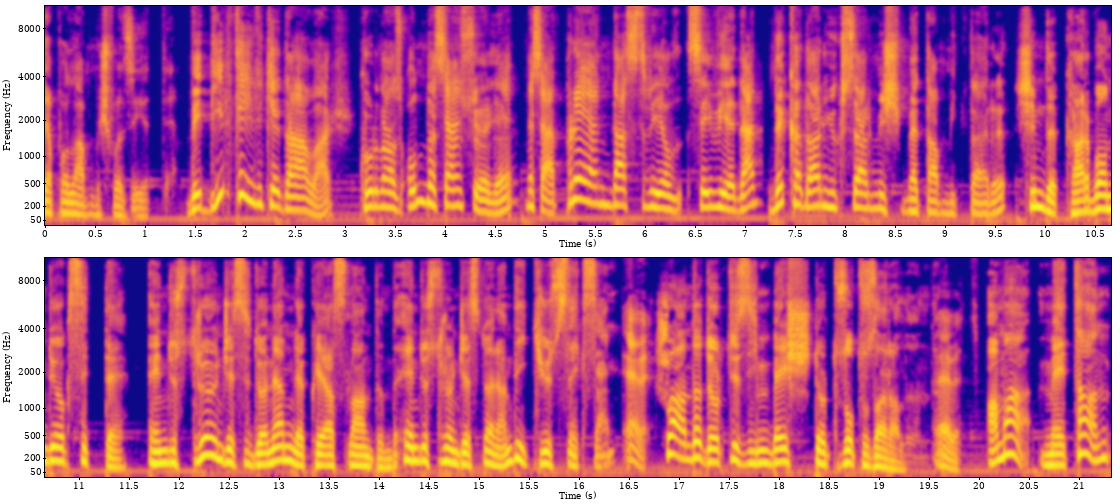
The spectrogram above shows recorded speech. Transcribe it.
depolanmış vaziyette. Ve bir tehlike daha var. Kurnaz onu da sen söyle. Mesela pre-industrial seviyeden ne kadar yükselmiş metan miktarı? Şimdi karbondioksit de endüstri öncesi dönemle kıyaslandığında endüstri öncesi dönemde 280. Evet. Şu anda 425-430 aralığında. Evet. Ama metan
